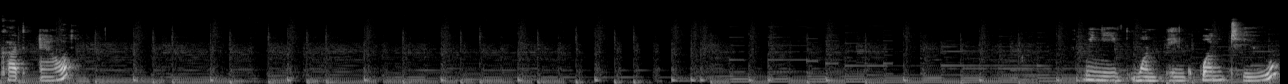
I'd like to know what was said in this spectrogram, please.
Cut out. We need one pink one too.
